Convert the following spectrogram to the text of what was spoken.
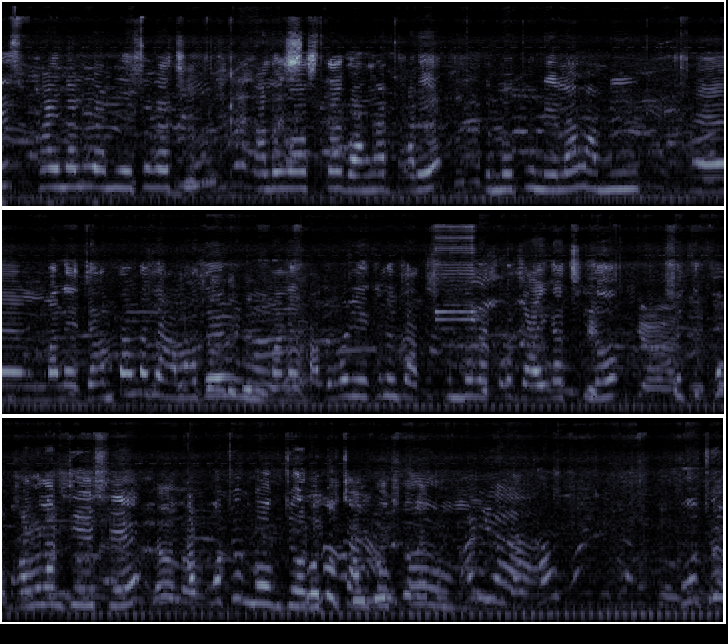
গাইস ফাইনালি আমি এসে গেছি কালো রাস্তা গঙ্গার ধারে। তো নতুন এলাম, আমি মানে জানতাম না যে আমাদের মানে বাপের বাড়ি এখানে যে এত সুন্দর একটা জায়গা ছিল, সত্যি খুব ভালো লাগছে এসে। আর প্রচুর লোকজন, একটু প্রচুর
